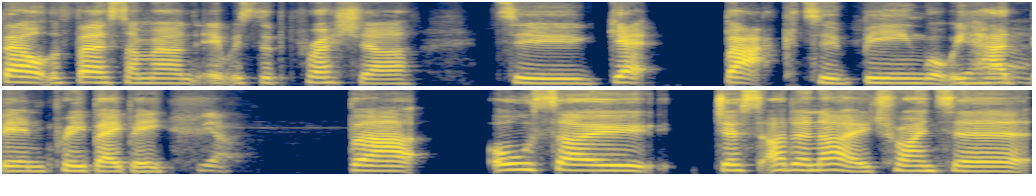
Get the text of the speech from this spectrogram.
felt the first time around it was the pressure to get back to being what we Yeah. had been pre-baby. Yeah. But also just I don't know, trying to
